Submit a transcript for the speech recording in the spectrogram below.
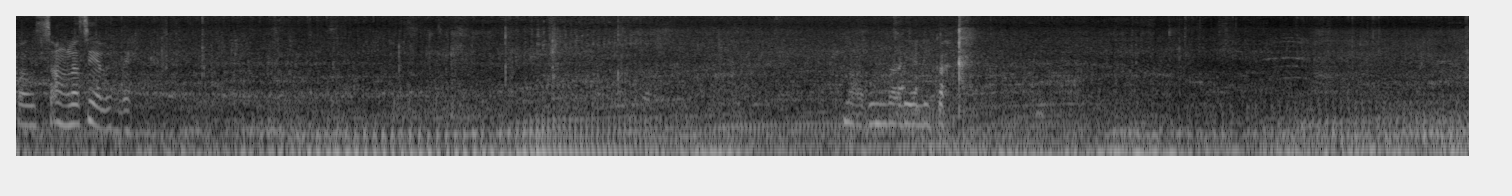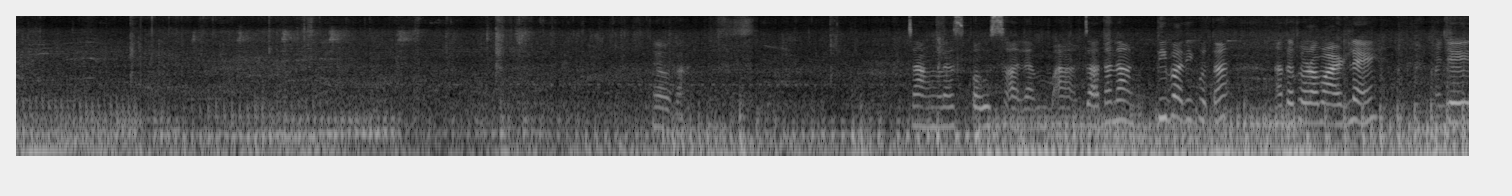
पाऊस चांगलाच यायला लागलाय. मागून गाडी आली का? हे पाऊस आला जाताना अगदी बारीक होता. आता थोडा वाढला आहे म्हणजे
